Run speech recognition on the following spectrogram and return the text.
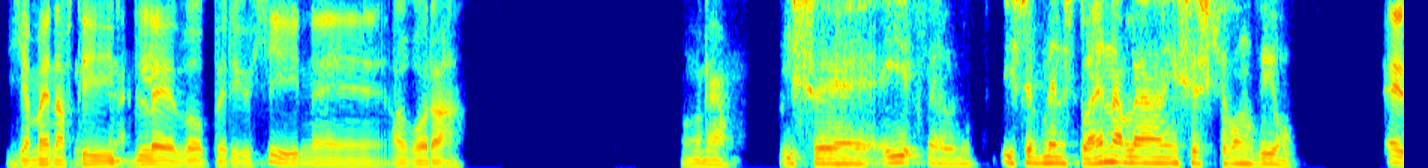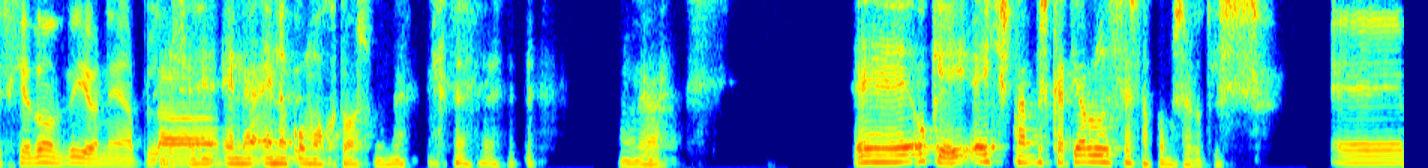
για μένα αυτή η ναι. μπλε εδώ περιοχή είναι αγορά. Ωραία. Είσαι, ε, είσαι μεν στο ένα, αλλά είσαι σχεδόν δύο. Ε, σχεδόν δύο, ναι, απλά... Είσαι 1,8 ας πούμε. Ναι. Ωραία. Ε, ok, okay. έχεις να πεις κάτι άλλο ή θες να πάμε σε ερωτήσεις; Ε,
